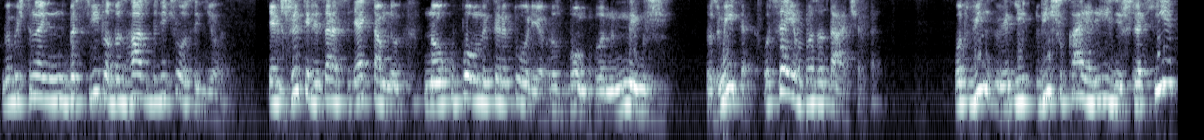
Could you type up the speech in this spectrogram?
вибачте, без світла, без газу, без нічого сиділи. Як жителі зараз сидять там ну, на окупованих територіях, розбомбленим ним ж. Розумієте? Оце його задача. От він, він, шукає різні шляхи,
